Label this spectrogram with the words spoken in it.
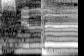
miss me love.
